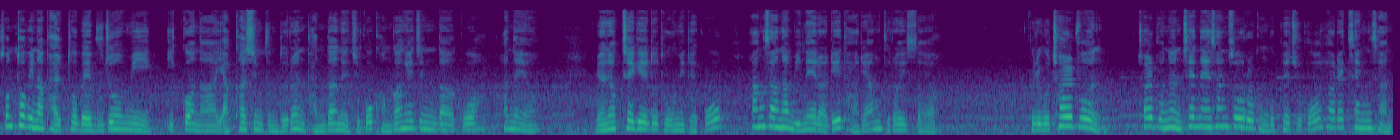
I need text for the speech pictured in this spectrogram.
손톱이나 발톱에 무좀이 있거나 약하신 분들은 단단해지고 건강해진다고 하네요. 면역 체계에도 도움이 되고 항산화 미네랄이 다량 들어 있어요. 그리고 철분, 철분은 체내 산소를 공급해주고 혈액 생산,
